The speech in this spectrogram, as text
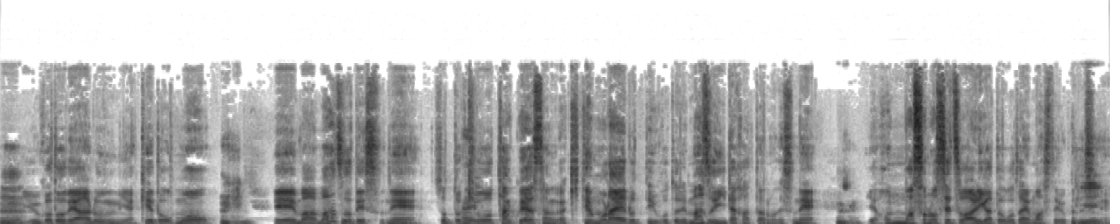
ういん。うことであるんやけども、うん。えーまあ、まずですね、ちょっと今日拓也さんが来てもらえるっていうことで、まず言いたかったのはですね、うん。いや、ほんまその説はありがとうございますというかですね。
